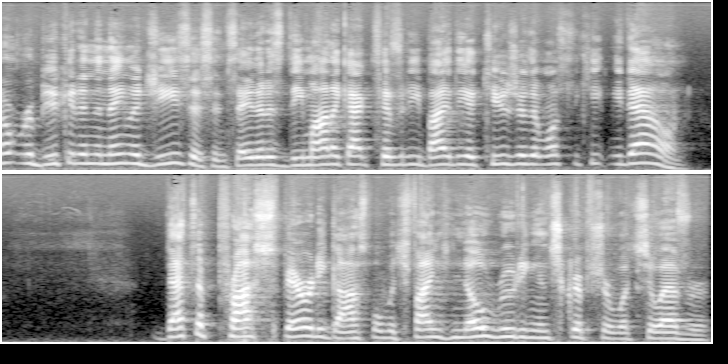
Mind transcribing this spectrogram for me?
I don't rebuke it in the name of Jesus and say that it's demonic activity by the accuser that wants to keep me down. That's a prosperity gospel which finds no rooting in Scripture whatsoever.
